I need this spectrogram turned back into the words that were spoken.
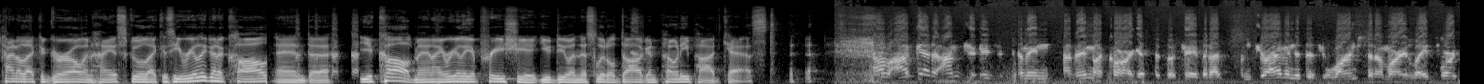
kind of like a girl in high school, like, is he really going to call? And uh, you called, man. I really appreciate you doing this little dog and pony podcast. Um, I've got. I'm. I mean, I'm in my car. I guess that's okay. But I'm, I'm driving to this lunch that I'm already late for.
